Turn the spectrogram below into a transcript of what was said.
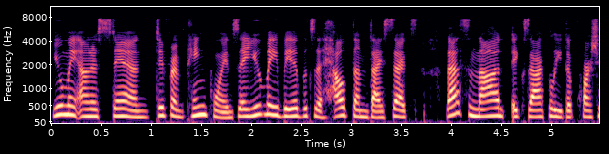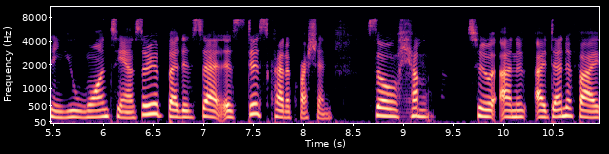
you may understand different pain points and you may be able to help them dissect. That's not exactly the question you want to answer, but instead it's this kind of question. So mm-hmm. To identify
